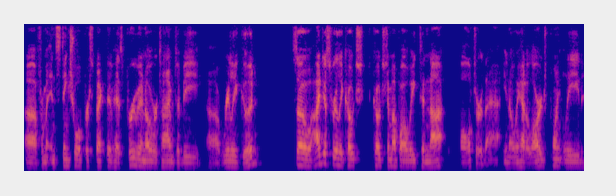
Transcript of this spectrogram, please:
Uh, from an instinctual perspective, has proven over time to be really good. So I just really coached coached him up all week to not alter that. You know, we had a large point lead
